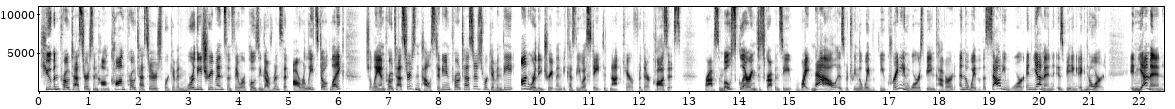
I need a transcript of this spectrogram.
Cuban protesters and Hong Kong protesters were given worthy treatment since they were opposing governments that our elites don't like. Chilean protesters and Palestinian protesters were given the unworthy treatment because the US state did not care for their causes. Perhaps the most glaring discrepancy right now is between the way that the Ukrainian war is being covered and the way that the Saudi war in Yemen is being ignored. In Yemen,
